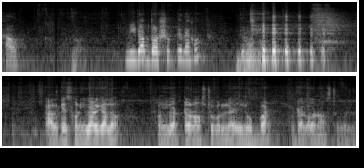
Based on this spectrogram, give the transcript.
খাও। নীরব দর্শককে দেখো। দেখো কালকে শনিবার গেল শনিবারটাও নষ্ট করলে এই রোববার ওটাকেও নষ্ট করলে।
